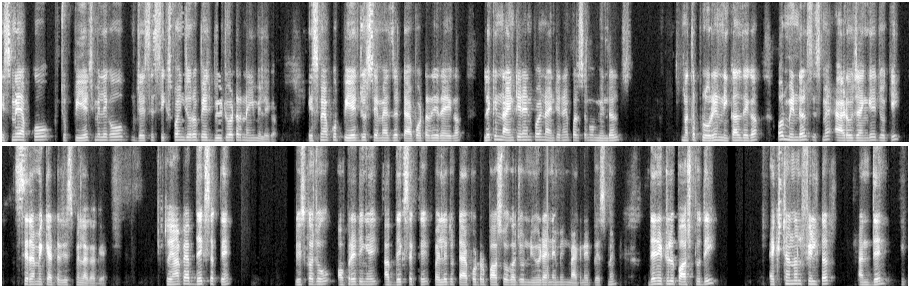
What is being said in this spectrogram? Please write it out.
इसमें आपको जो पीएच मिलेगा वो जैसे 6.0 point zero pH beauty water नहीं मिलेगा। इसमें आपको पीएच जो सेम एज टैप वाटर ही रहेगा, लेकिन 99.99 परसेंट वो मिनरल्स मतलब क्लोरीन निकाल देगा और मिनरल्स इसमें ऐड हो जाएँगे जो कि सिरेमिक कैटरेज में लगा गया। तो यहाँ पे आप देख सकते हैं इसका जो ऑपरेटिंग है, आप देख सकते हैं, पहले तो टैप वाटर पास होगा जो new dynamic magnet basement then it will pass to the external filter and then it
